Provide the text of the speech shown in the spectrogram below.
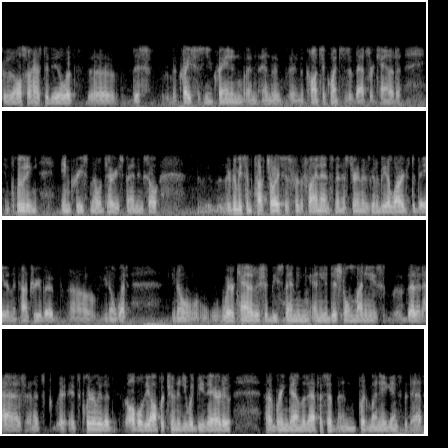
but it also has to deal with uh, this the crisis in Ukraine and, and, and, the, and the consequences of that for Canada, including increased military spending. So there are going to be some tough choices for the finance minister, and there's going to be a large debate in the country about, uh, you know, what, you know, where Canada should be spending any additional monies that it has, and it's it's clearly that although the opportunity would be there to uh, bring down the deficit and put money against the debt,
